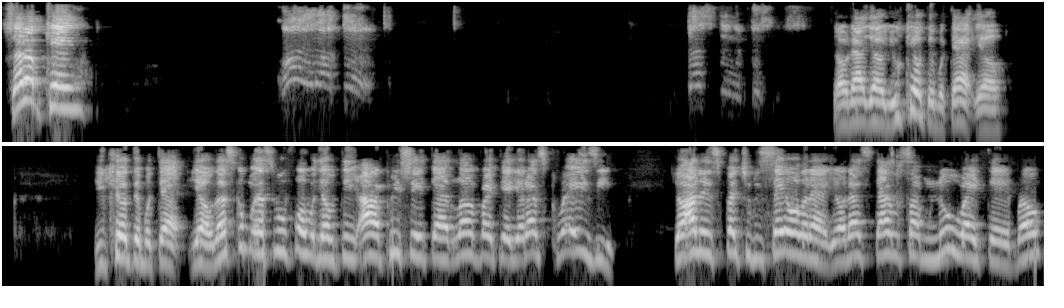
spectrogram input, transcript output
Shut up, King. Yo, that yo, you killed it with that, yo. You killed it with that. Yo, let's go let's move forward, yo, D. I appreciate that love right there. Yo, that's crazy. Yo, I didn't expect you to say all of that. Yo, that's that was something new right there, bro.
